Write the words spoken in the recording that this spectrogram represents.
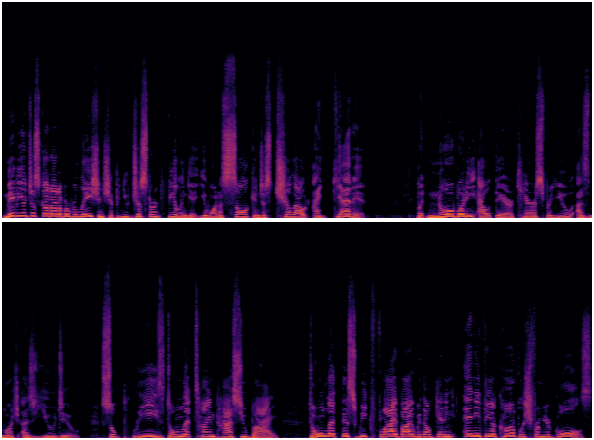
Maybe you just got out of a relationship and you just aren't feeling it. You want to sulk and just chill out. I get it. But nobody out there cares for you as much as you do. So please don't let time pass you by. Don't let this week fly by without getting anything accomplished from your goals.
